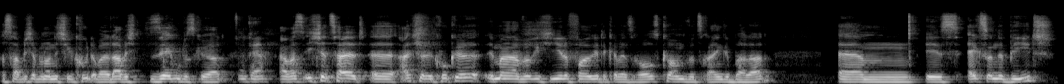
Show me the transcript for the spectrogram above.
Das habe ich aber noch nicht geguckt, aber da habe ich sehr Gutes gehört. Okay. Aber was ich jetzt halt äh, aktuell gucke, immer wirklich jede Folge, die es rauskommt, wird's reingeballert, ähm, ist Ex on the Beach.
